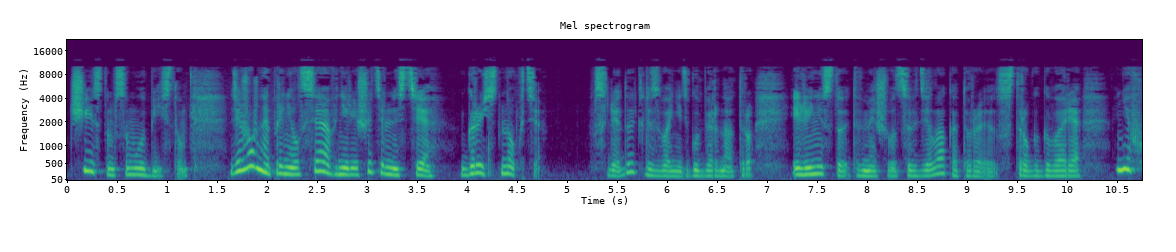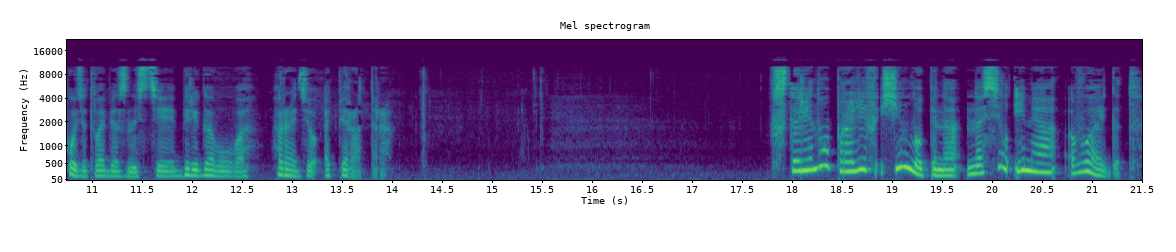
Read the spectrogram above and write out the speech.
чистым самоубийством. Дежурный принялся в нерешительности грызть ногти. Следует ли звонить губернатору или не стоит вмешиваться в дела, которые, строго говоря, не входят в обязанности берегового радиооператора? В старину пролив Хинлопина носил имя Вайгат,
